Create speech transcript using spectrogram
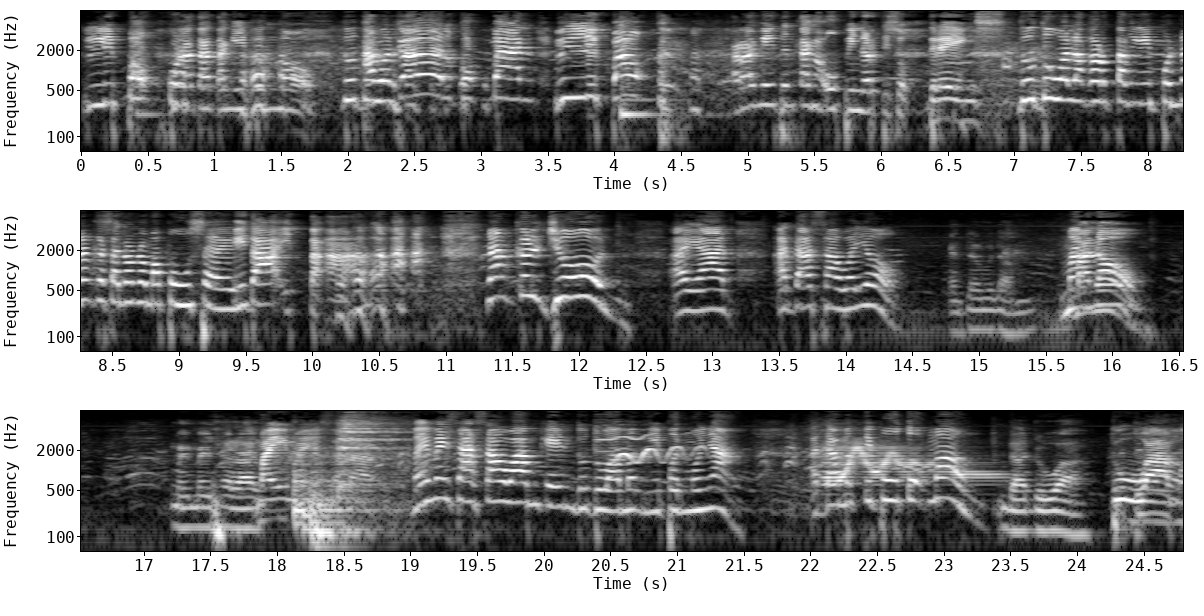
lipok ko na tatangipon mo. Angkal, kukman, lipok. Arami din tanga opener ti soft drinks. Dudu wala ka rutang ipon nan kasano na mapusay. Ita, ita, ah. Uncle June. Ayan. At asawa yo. Kanta madam. Mano. May may salat. May may sarap. May may sasawam kay duduwa mag-ipon mo niya. At magtiputo mo. Dadua. Duwa mo.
